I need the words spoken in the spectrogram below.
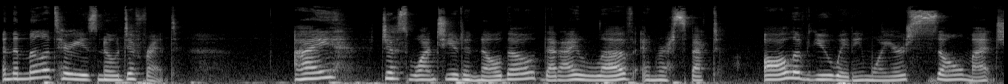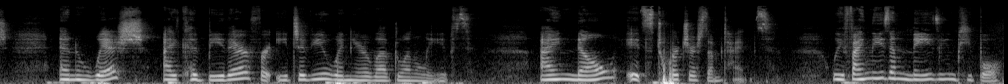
And the military is no different. I just want you to know, though, that I love and respect all of you waiting warriors so much and wish I could be there for each of you when your loved one leaves. I know it's torture sometimes. We find these amazing people,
